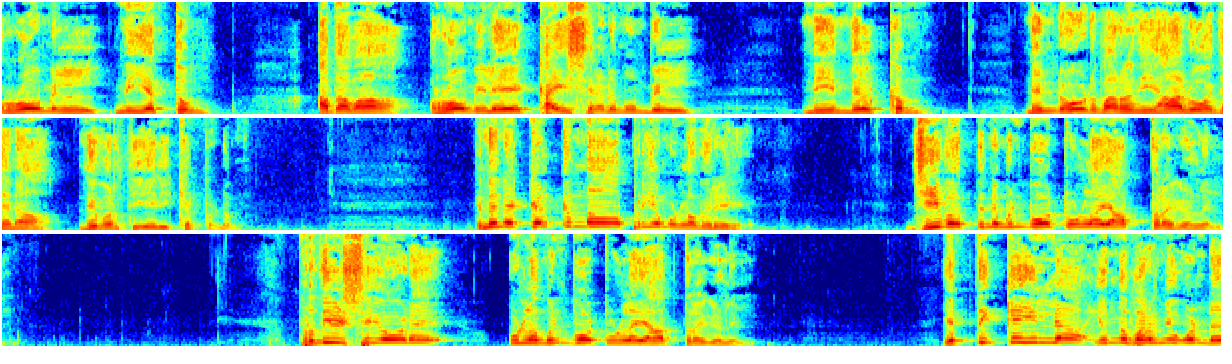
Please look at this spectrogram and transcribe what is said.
റോമിൽ നീ എത്തും. അഥവാ റോമിലെ കൈശരുടെ മുമ്പിൽ നീ നിൽക്കും. നിന്നോട് പറഞ്ഞ് ആലോചന നിവർത്തീകരിക്കപ്പെടും. ഇന്നെ കേൾക്കുന്ന പ്രിയമുള്ളവരെ ജീവിതത്തിന്റെ മുൻപോട്ടുള്ള യാത്രകളിൽ പ്രതീക്ഷയോടെ ഉള്ള മുൻപോട്ടുള്ള യാത്രകളിൽ എത്തിക്കയില്ല എന്ന് പറഞ്ഞുകൊണ്ട്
